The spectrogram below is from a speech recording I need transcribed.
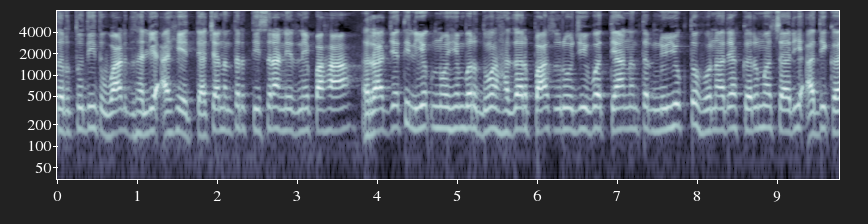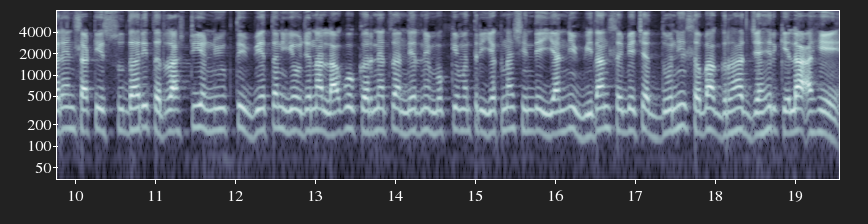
तरतुदीत वाढ झाली आहे. त्याच्यानंतर तिसरा निर्णय पहा. राज्यातील एक नोव्हेंबर दोन हजार पाच रोजी व त्यानंतर नियुक्त होणाऱ्या कर्मचारी अधिकाऱ्यांसाठी सुधारित राष्ट्रीय नियुक्त वेतन योजना लागू करण्याचा निर्णय मुख्यमंत्री एकनाथ शिंदे यांनी विधानसभेच्या दोन्ही सभागृहात जाहीर केला आहे.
